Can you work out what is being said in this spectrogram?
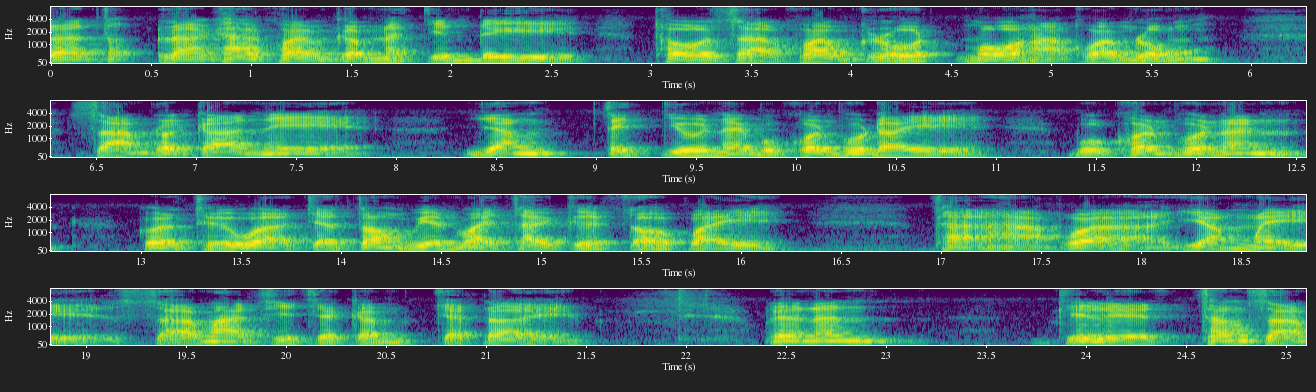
ราราคะความกำหนัดจินดี โทสะความโกรธ โมหะความหลงสามประการนี้ยังติดอยู่ในบุคคลผู้ใด บุคคลผู้นั้นก็ถือว่าจะต้องเวียนว่ายตายเกิดต่อไป ถ้าหากว่ายังไม่สามารถที่จะกำจัดได้ เพราะฉะนั้น กิเลสทั้งสาม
